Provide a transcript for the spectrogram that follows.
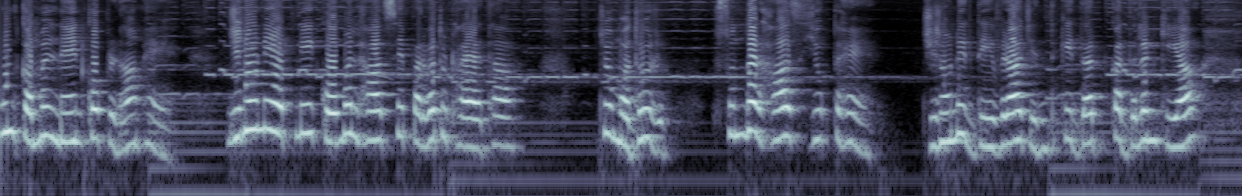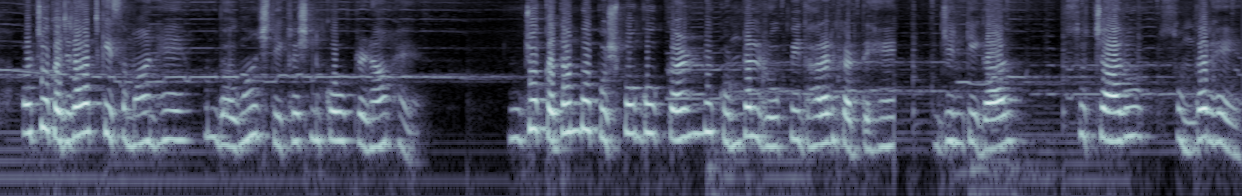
उन कमल नैन को प्रणाम है, जिन्होंने अपने कोमल हाथ से पर्वत उठाया था, जो मधुर, सुंदर हास युक्त हैं, जिन्होंने देवराज इंद्र के दर्प का दलन किया और जो गजराज के समान है, उन भगवान श्री कृष्ण को प्रणाम है। जो कदम व पुष्पों को कर्ण कुंडल रूप में धारण करते हैं, जिनके गाल सुचारू सुंदर हैं,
